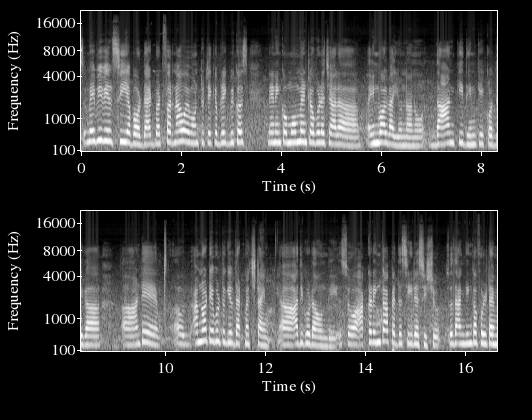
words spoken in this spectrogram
So maybe will see about that but for now I want to take a break because నేను ఇంకో మూమెంట్లో కూడా చాలా ఇన్వాల్వ్ అయి ఉన్నాను. దానికి దీనికి కొద్దిగా అంటే I'm not able to give that much time అది కూడా ఉంది. సో అక్కడ ఇంకా పెద్ద సీరియస్ ఇష్యూ సో దానికి ఇంకా ఫుల్ టైం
